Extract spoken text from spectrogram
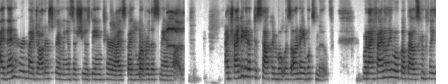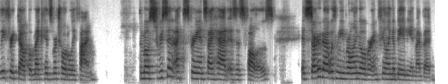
I then heard my daughter screaming as if she was being terrorized by whoever this man was. I tried to get up to stop him, but was unable to move. When I finally woke up, I was completely freaked out, but my kids were totally fine. The most recent experience I had is as follows it started out with me rolling over and feeling a baby in my bed.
